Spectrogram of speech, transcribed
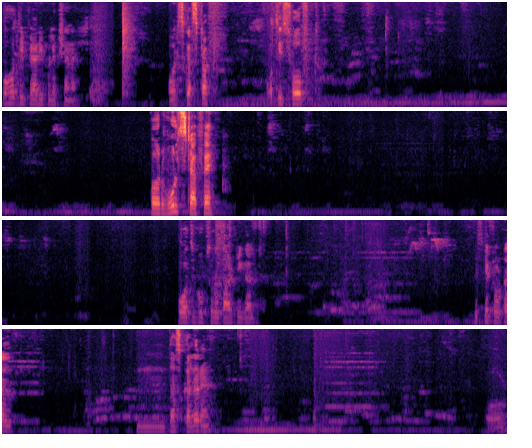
बहुत ही प्यारी कलेक्शन है। और इसका स्टफ़ बहुत ही सॉफ्ट और वूल स्टफ़ है। बहुत ही खूबसूरत आर्टिकल इसके टोटल हम्म, दस कलर हैं। और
